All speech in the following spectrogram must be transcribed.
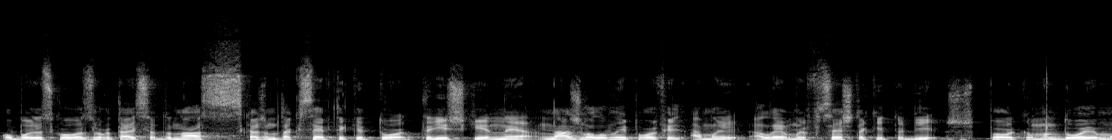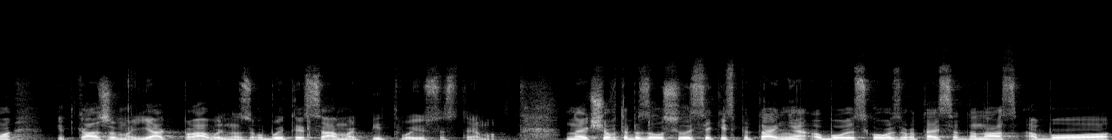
обов'язково звертайся до нас. Скажімо так, септики то трішки не наш головний профіль, а ми, але ми все ж таки тобі порекомендуємо. Підкажемо, як правильно зробити саме під твою систему. Ну, якщо в тебе залишилися якісь питання, обов'язково звертайся до нас або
